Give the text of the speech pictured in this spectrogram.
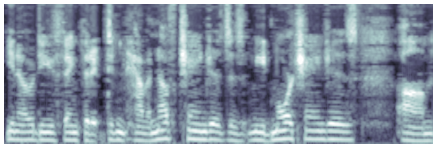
You know, do you think that it didn't have enough changes? Does it need more changes? Um,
